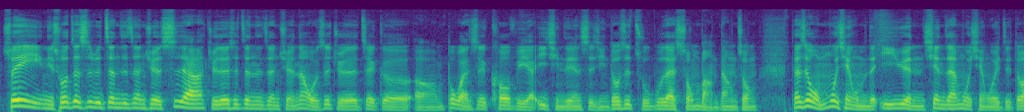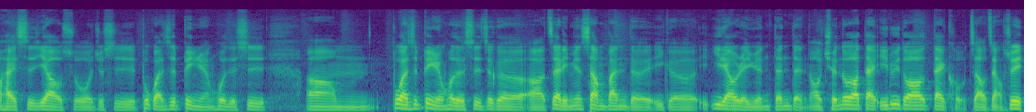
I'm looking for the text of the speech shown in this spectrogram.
所以你说这是不是政治正确？是啊，绝对是政治正确。那我是觉得这个呃，不管是 COVID 啊，疫情这件事情，都是逐步在松绑当中。但是我们目前我们的医院，现在目前为止都还是要说，就是不管是病人或者是。嗯，不管是病人或者是这个啊、在里面上班的一个医疗人员等等哦，全都要戴，一律都要戴口罩这样。所以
